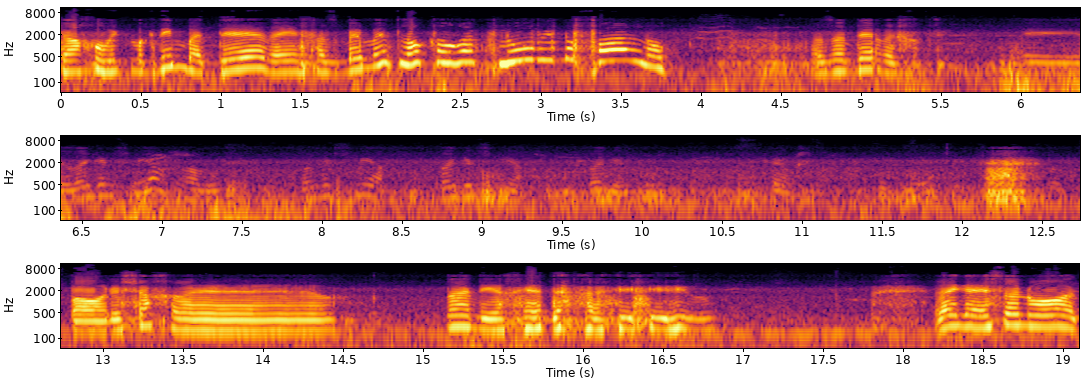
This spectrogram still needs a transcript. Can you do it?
כשאנחנו מתמקדים בדרך, אז באמת לא קרה כלום אם נפלנו. אז הדרך. אה, רגל שנייה. רגל שנייה. רגל שנייה. רגל. כן. בואו נשחרר. נניח ידיים. רגע, יש לנו עוד.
